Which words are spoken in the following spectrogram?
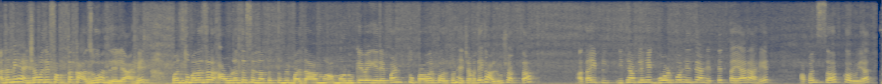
आता मी ह्याच्यामध्ये फक्त काजू घातलेले आहेत. पण तुम्हाला जर आवडत असेल ना तर तुम्ही बदाम मणुके वगैरे पण तुपावर परतून ह्याच्यामध्ये घालू शकता. आता इथे आपले हे गोड पोहे जे आहेत ते तयार आहेत. आपण सर्व करूयात.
